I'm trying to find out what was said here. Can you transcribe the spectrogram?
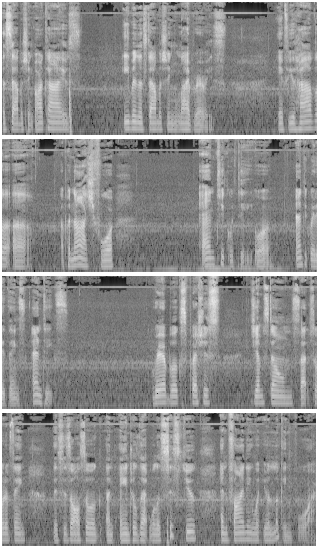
establishing archives, even establishing libraries. If you have a, a, a panache for antiquity or antiquated things, antiques, rare books, precious gemstones, that sort of thing. This is also an angel that will assist you in finding what you're looking for.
